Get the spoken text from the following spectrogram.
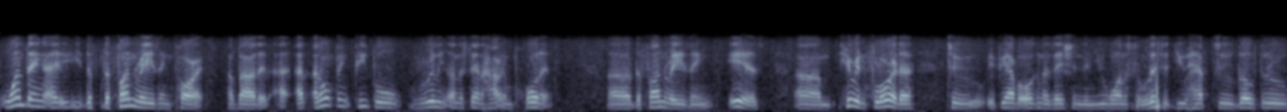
one thing, I, the the fundraising part about it, I I- don't think people really understand how important uh, the fundraising is. Um, here in Florida, to if you have an organization and you want to solicit, you have to go through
